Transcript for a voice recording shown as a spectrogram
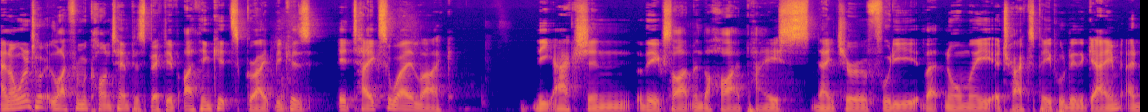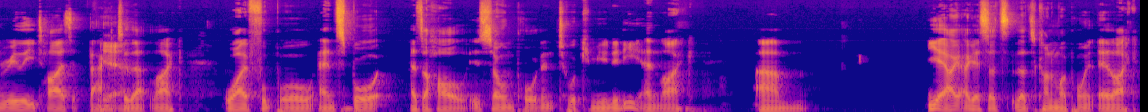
and I want to talk like from a content perspective, I think it's great because it takes away like the action, the excitement, the high pace nature of footy that normally attracts people to the game and really ties it back Yeah. to that like why football and sport as a whole is so important to a community and like um yeah I, I guess that's that's kind of my point there. Like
